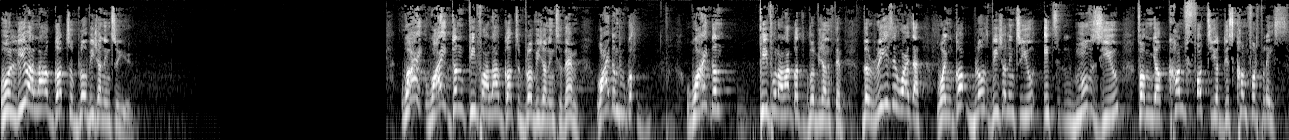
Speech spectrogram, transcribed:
Will you allow God to blow vision into you? Why, why don't people allow God to blow vision into them? Why don't people go, why don't people allow God to blow vision into them? The reason why is that when God blows vision into you, it moves you from your comfort to your discomfort place.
